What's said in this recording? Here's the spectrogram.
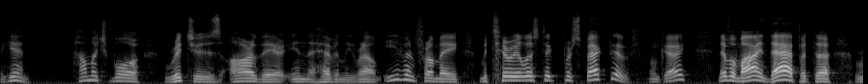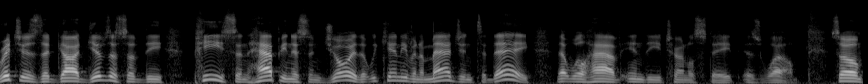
Again, how much more riches are there in the heavenly realm, even from a materialistic perspective? Okay? Never mind that, but the riches that God gives us of the peace and happiness and joy that we can't even imagine today that we'll have in the eternal state as well. So,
